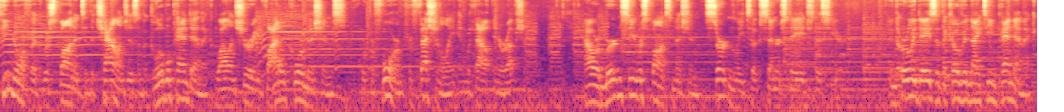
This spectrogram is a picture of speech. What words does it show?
Team Norfolk responded to the challenges of a global pandemic while ensuring vital core missions were performed professionally and without interruption. Our emergency response mission certainly took center stage this year. In the early days of the COVID-19 pandemic,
